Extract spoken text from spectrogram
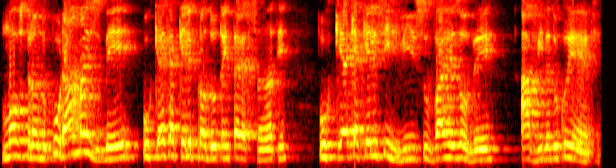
mostrando por A mais B por que, é que aquele produto é interessante, por que, é que aquele serviço vai resolver a vida do cliente.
